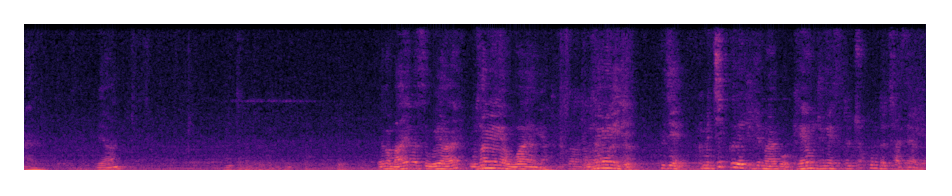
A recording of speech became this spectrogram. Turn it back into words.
아유, 미안. 얘가 마이너스 5야. 우상형이야 우하형이야. 우상형이지. 그지? 그러면 찍 그려주지 말고 개형 중에서도 조금 더 자세하게.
